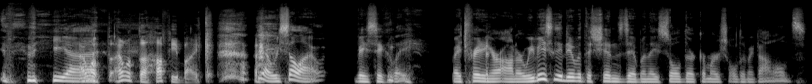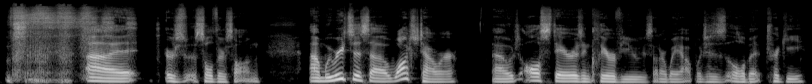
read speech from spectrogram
the uh, I want the, I want the Huffy bike. yeah, we sell out basically by trading our honor. We basically did what the Shins did when they sold their commercial to McDonald's, uh, or sold their song. Um, we reached this uh, watchtower, uh, which all stairs and clear views on our way up, which is a little bit tricky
